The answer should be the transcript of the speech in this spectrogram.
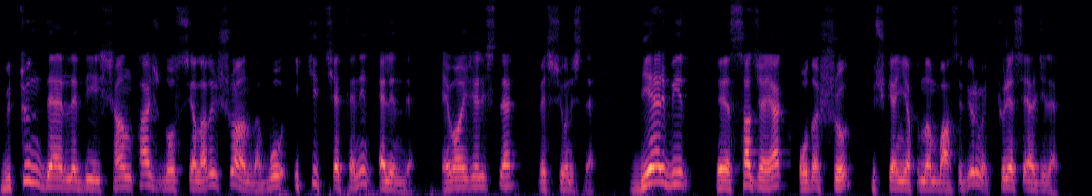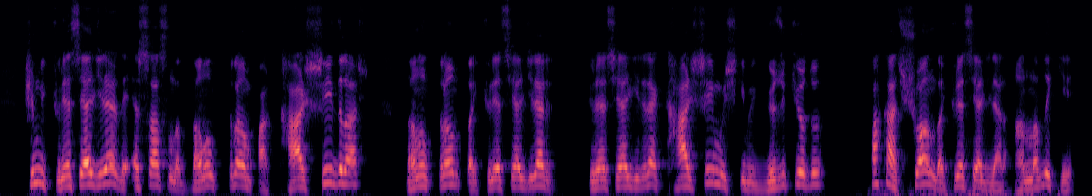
bütün derlediği şantaj dosyaları şu anda bu iki çetenin elinde. Evangelistler ve Siyonistler. Diğer bir e, sac ayak o da şu, üçgen yapından bahsediyorum ya, küreselciler. Şimdi küreselciler de esasında Donald Trump'a karşıydılar. Donald Trump da küreselciler küreselcilere karşıymış gibi gözüküyordu. Fakat şu anda küreselciler anladı ki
